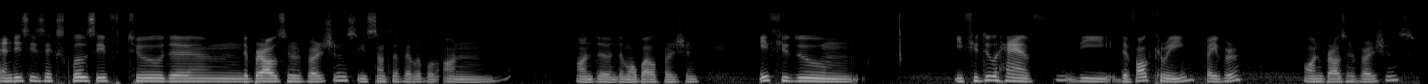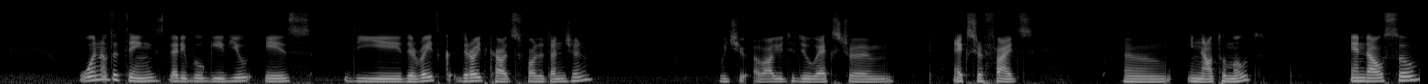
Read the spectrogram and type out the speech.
and this is exclusive to the um, the browser versions. It's not available on on the the mobile version. If you do um, if you do have the the Valkyrie favor on browser versions, one of the things that it will give you is the the rate the raid cards for the dungeon, which allow you to do extra um, extra fights um, in auto mode, and also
